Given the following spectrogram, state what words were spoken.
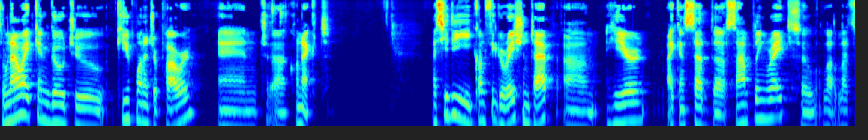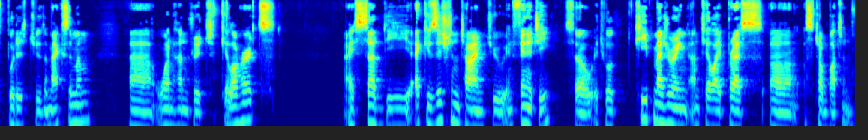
So now I can go to Cube Monitor Power and uh, connect. I see the configuration tab. Um, here I can set the sampling rate. So let, us put it to the maximum, uh, 100 kilohertz. I set the acquisition time to infinity. So it will keep measuring until I press uh, a stop button.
